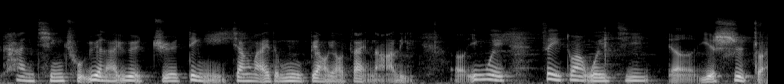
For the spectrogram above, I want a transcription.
看清楚，越来越决定你将来的目标要在哪里。呃，因为这一段危机，呃，也是转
